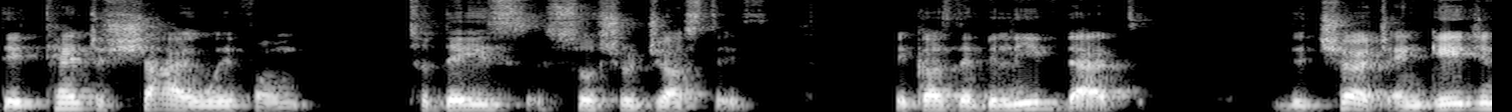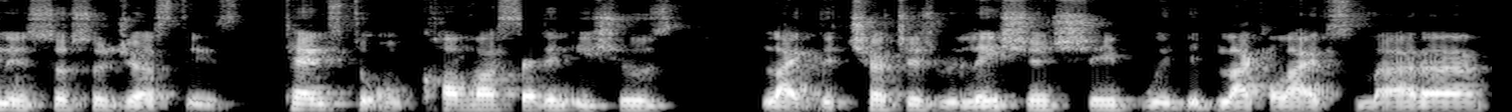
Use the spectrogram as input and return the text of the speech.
they tend to shy away from today's social justice because they believe that the church engaging in social justice tends to uncover certain issues like the church's relationship with the Black Lives Matter,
